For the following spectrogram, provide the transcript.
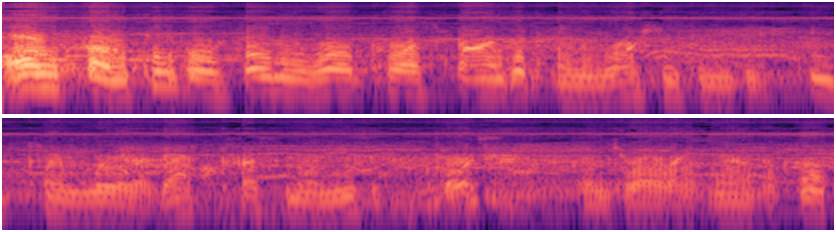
and from People's Daily World correspondent in Washington, D.C., Kim Wheeler. That plus more music, of course. Enjoy right now the group.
